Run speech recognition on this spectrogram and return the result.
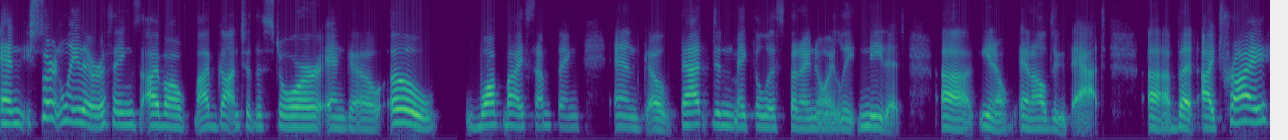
and certainly there are things I've, all, I've gotten to the store and go, oh, walk by something and go, that didn't make the list, but I know I need it, uh, you know, and I'll do that. Uh, but I try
